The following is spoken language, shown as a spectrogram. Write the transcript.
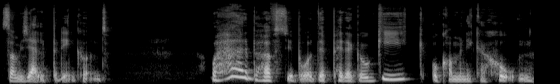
som hjälper din kund. Och här behövs ju både pedagogik och kommunikation.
